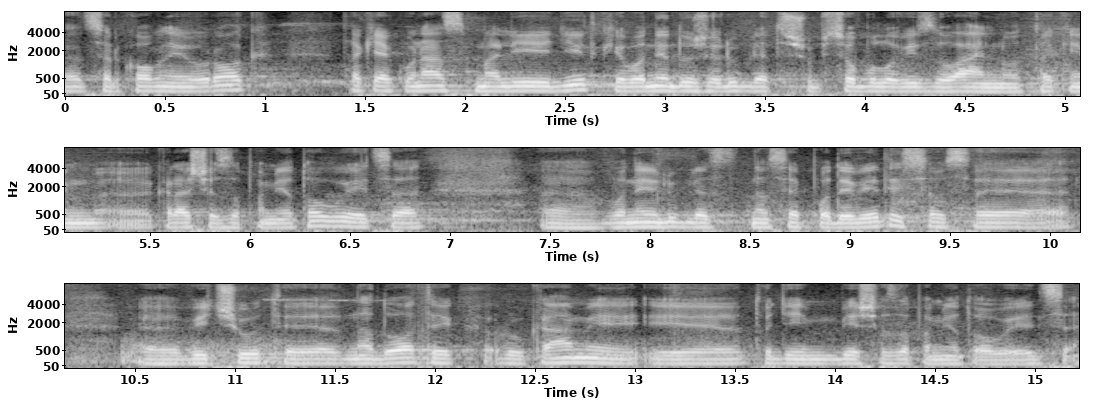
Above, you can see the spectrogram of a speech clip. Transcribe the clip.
е, церковний урок. Так як у нас малі дітки, вони дуже люблять, щоб все було візуально, так їм е, краще запам'ятовується. Е, Вони люблять на все подивитися, все е, відчути на дотик руками, і тоді їм більше запам'ятовується.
